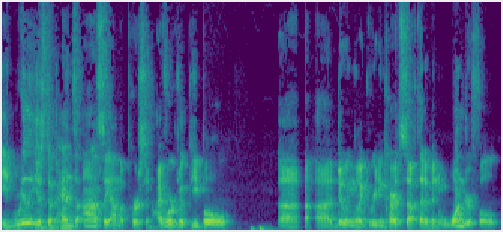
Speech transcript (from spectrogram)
it really just depends, honestly, on the person. I've worked with people uh, uh, doing like greeting card stuff that have been wonderful,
